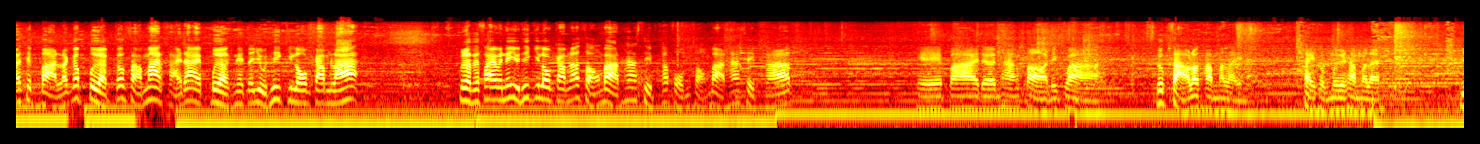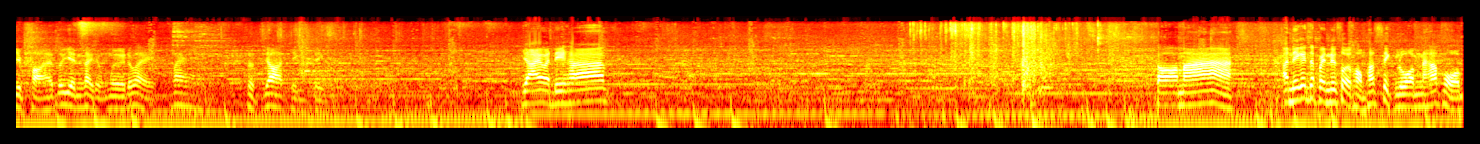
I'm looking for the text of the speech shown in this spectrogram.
210 บาท แล้วก็เปลือกก็สามารถขายได้เปลือกเนี่ยจะอยู่ที่กิโลกรัมละ เปลือกสายไฟวันนี้อยู่ที่กิโลกรัมละ2บาท50ครับผม2บาท50ครับโอเคไปเดินทางต่อดีกว่า ลูกสาวเราทำอะไรนะใส่ถุงมือทำอะไร หยิบของในตู้เย็นใส่ถุงมือด้วยแม่สุดยอดจริง ๆ ยายสวัสดีครับต่อมา อันนี้ก็จะเป็นในส่วนของพลาสติกรวมนะครับผม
